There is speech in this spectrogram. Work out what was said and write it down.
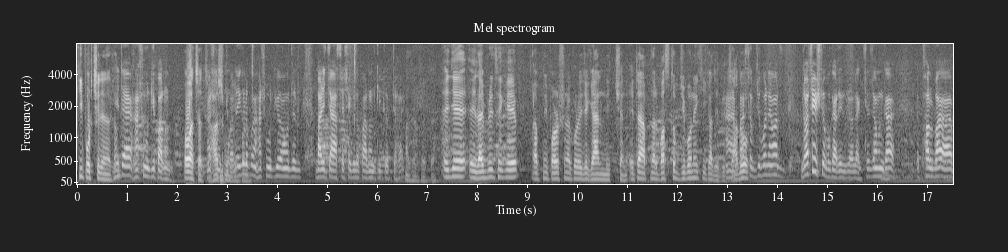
কি পড়ছিলেন এখন? এটা হাঁস মুরগি পালন। ও আচ্ছা আচ্ছা হাঁস মুরগি পালন। এগুলো হাঁস মুরগিও আমাদের বাড়িতে আছে সেগুলো পালন কি করতে হয়? আচ্ছা, আচ্ছা, আচ্ছা। এই যে এই লাইব্রেরি থেকে আপনি পড়াশোনা করে যে জ্ঞান নিচ্ছেন এটা আপনার বাস্তব জীবনে কি কাজে দিচ্ছে? হ্যাঁ আদৌ বাস্তব জীবনে আমার যথেষ্ট উপকার লাগছে। যেমন গা ফল বা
